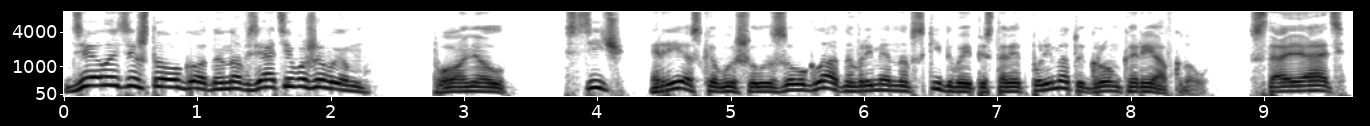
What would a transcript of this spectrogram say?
«Делайте что угодно, но взять его живым». «Понял». Стич резко вышел из-за угла, одновременно вскидывая пистолет-пулемет и громко рявкнул. «Стоять!»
